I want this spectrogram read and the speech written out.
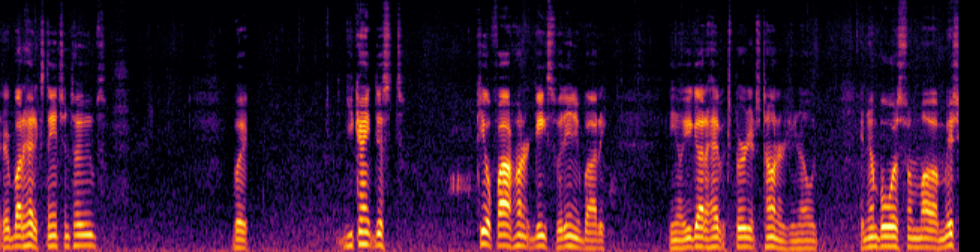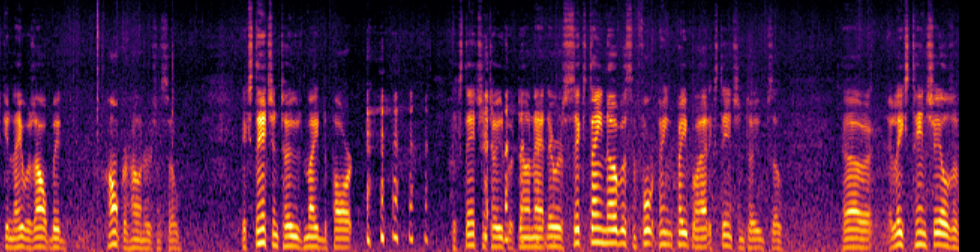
Everybody had extension tubes, but you can't just kill 500 geese with anybody. You know, you got to have experienced hunters. You know, and them boys from uh, Michigan, they was all big honker hunters, and so extension tubes made the part. extension tubes, but done that. There was 16 of us, and 14 people had extension tubes, so uh, at least 10 shells a,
